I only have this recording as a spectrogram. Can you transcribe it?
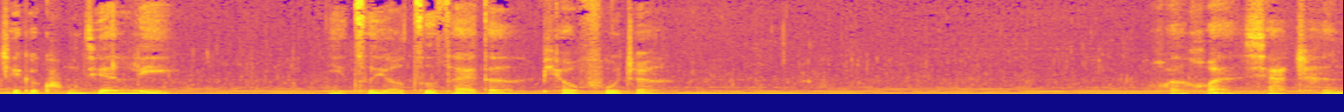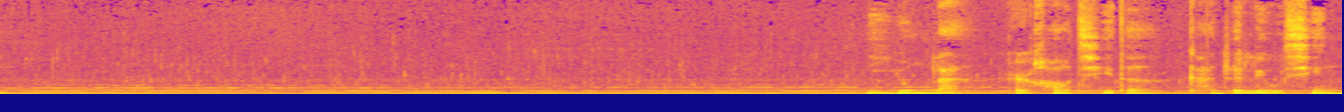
这个空间里，你自由自在地漂浮着，缓缓下沉。你慵懒而好奇地看着流星，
